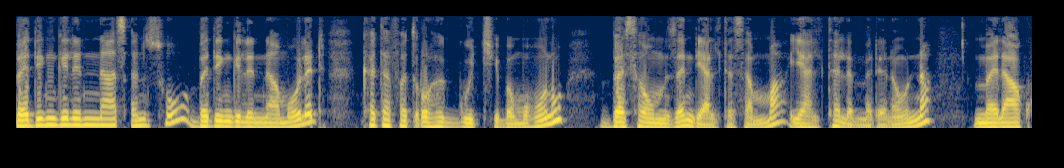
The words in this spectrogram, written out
በድንግልና ጸንሶ በድንግልና መውለድ ከተፈጥሮ ሕግ ውጪ በመሆኑ በሰውም ዘንድ ያልተሰማ ያልተለመደ ነውና መልአኩ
